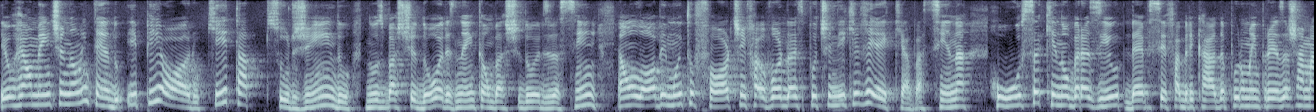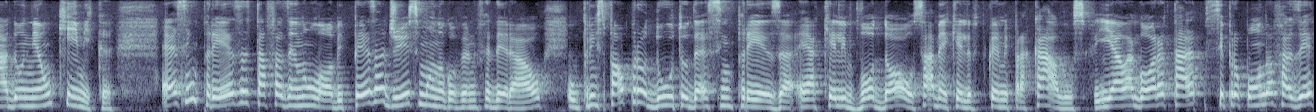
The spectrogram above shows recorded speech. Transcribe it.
Eu realmente não entendo. E pior, o que está surgindo nos bastidores, nem tão bastidores assim, é um lobby muito forte em favor da Sputnik V, que é a vacina russa que no Brasil deve ser fabricada por uma empresa chamada União Química. Essa empresa está fazendo um lobby pesadíssimo no governo federal. O principal produto dessa empresa é aquele Vodol, sabe aquele creme para calos? E ela agora está se propondo a fazer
